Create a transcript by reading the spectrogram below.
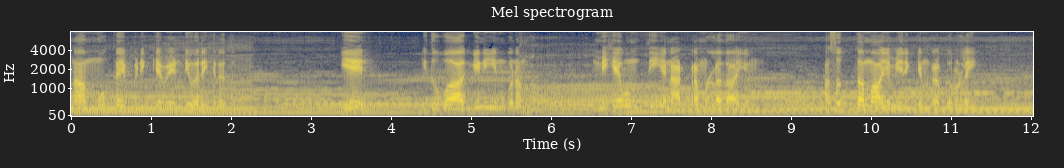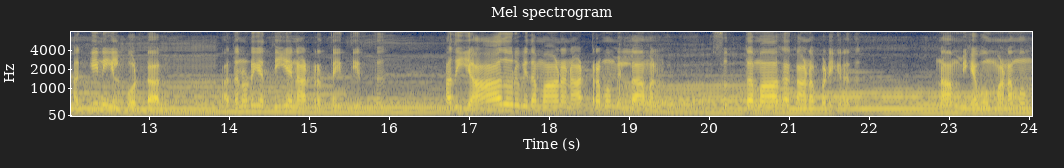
நாம் மூக்கை பிடிக்க வேண்டி வருகிறது. ஏன்? இதுவா அக்னியின் குணம்? மிகவும் தீய நாற்றமுள்ளதாயும் அசுத்தமாயும் இருக்கின்ற பொருளை அக்னியில் போட்டால் அதனுடைய தீய நாற்றத்தை தீர்த்து அது யாதொரு விதமான நாற்றமும் இல்லாமல் சுத்தமாக காணப்படுகிறது. நாம் மிகவும் மனமும்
